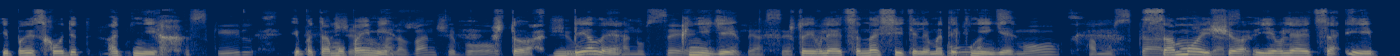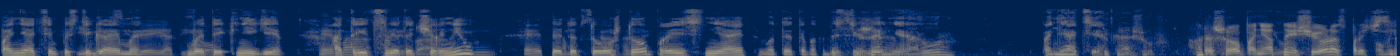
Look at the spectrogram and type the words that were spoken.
и происходят от них. И потому пойми, что белые книги, что является носителем этой книги, само еще является и понятием постигаемым в этой книге, а три цвета чернил — это то, что проясняет вот это вот постижение, понятие. Хорошо, понятно. Еще раз прочти.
